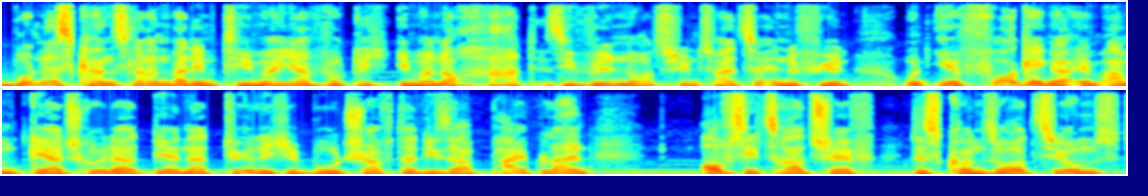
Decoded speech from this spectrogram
Bundeskanzlerin bei dem Thema ja wirklich immer noch hart. Sie will Nord Stream 2 zu Ende führen. Und ihr Vorgänger im Amt, Gerhard Schröder, der natürliche Botschafter dieser Pipeline, Aufsichtsratschef des Konsortiums,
